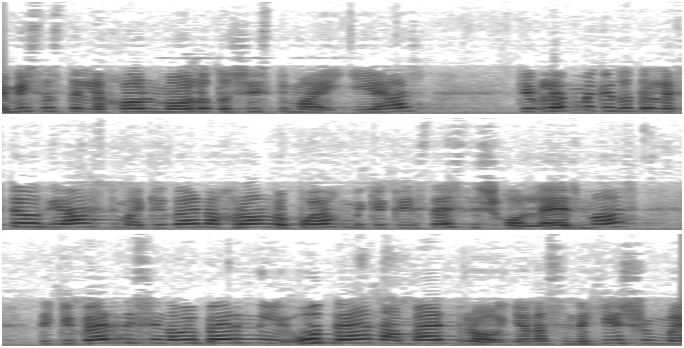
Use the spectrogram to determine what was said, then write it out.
εμείς θα στελεχώνουμε όλο το σύστημα υγείας. Και βλέπουμε και το τελευταίο διάστημα και εδώ ένα χρόνο που έχουμε και κλειστές στις σχολές μας, την κυβέρνηση να μην παίρνει ούτε ένα μέτρο για να συνεχίσουμε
